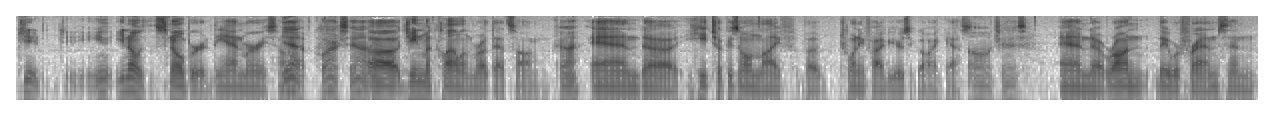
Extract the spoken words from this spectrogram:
Do you, do you, you know Snowbird, the Anne Murray song? Yeah, of course. Yeah. Uh, Gene MacLellan wrote that song. okay. And uh, he took his own life about 25 years ago, I guess Oh, jeez. and uh, Ron they were friends and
